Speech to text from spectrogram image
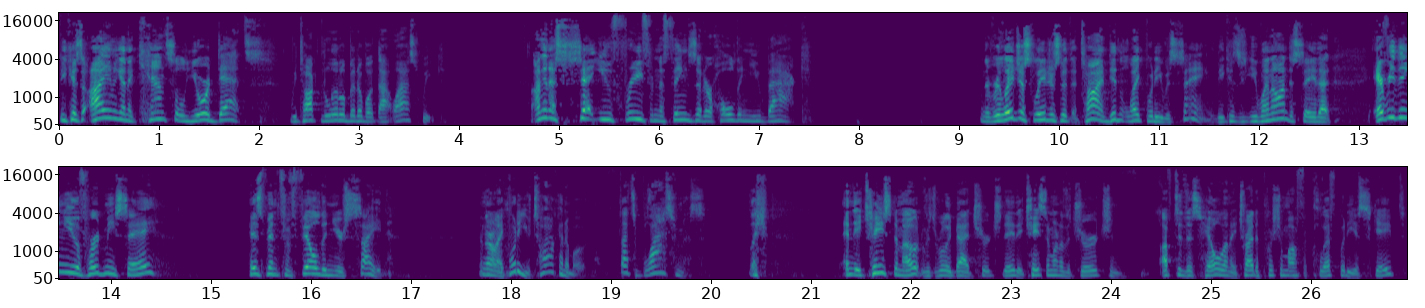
because I am going to cancel your debts. We talked a little bit about that last week. I'm going to set you free from the things that are holding you back. And the religious leaders at the time didn't like what he was saying because he went on to say that everything you have heard me say has been fulfilled in your sight. And they're like, What are you talking about? That's blasphemous. Like, and they chased him out. It was a really bad church day. They chased him out of the church and up to this hill, and they tried to push him off a cliff, but he escaped.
